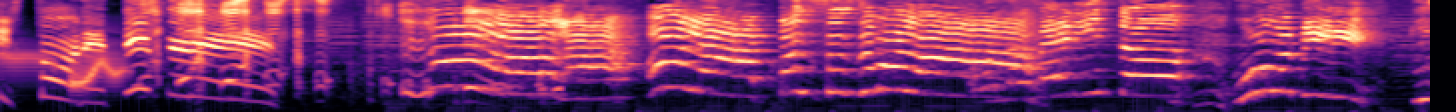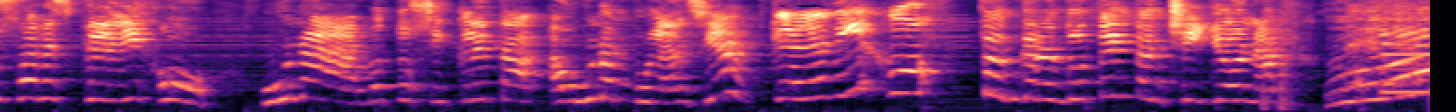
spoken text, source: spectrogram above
¡Chistore títeres! ¡Hola! ¡Hola! ¡Panzas de bola! ¡Hola, Merito! ¡Hola, Billy! ¿Tú sabes qué le dijo una motocicleta a una ambulancia? ¿Qué le dijo? Tan grandota y tan chillona. ¡Ah!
